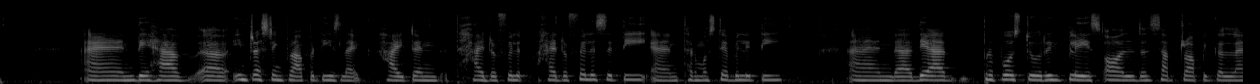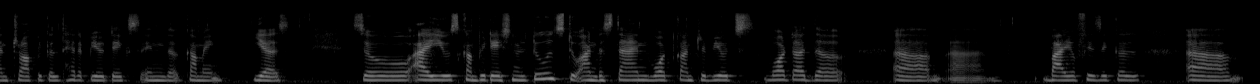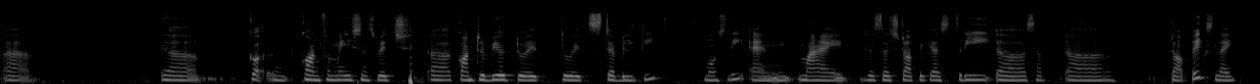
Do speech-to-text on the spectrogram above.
And they have uh, interesting properties like heightened hydrophil hydrophilicity and thermostability. And uh, they are proposed to replace all the subtropical and tropical therapeutics in the coming years. So I use computational tools to understand what contributes, what are the um, biophysical um, uh, Um, uh, um, co um, conformations which uh, contribute to it to its stability mostly. And my research topic has three uh, sub uh, topics like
